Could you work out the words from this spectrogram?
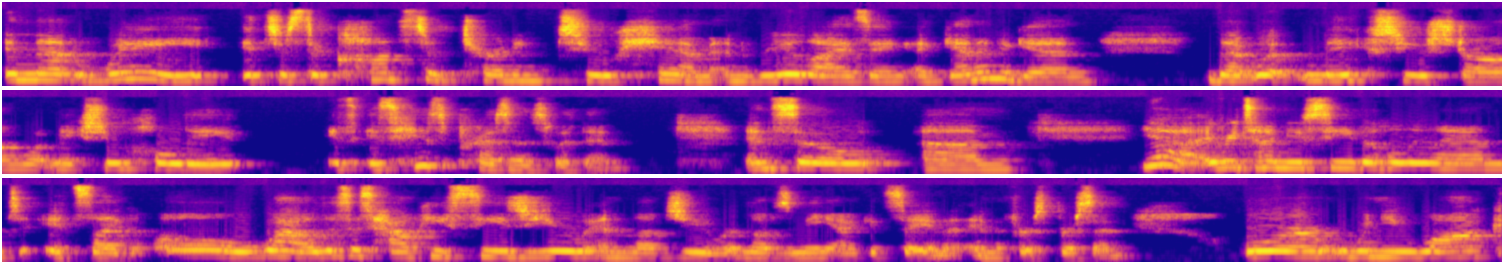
in that way, it's just a constant turning to Him and realizing again and again that what makes you strong, what makes you holy, is, is His presence within. And so, um, yeah, every time you see the Holy Land, it's like, oh, wow, this is how He sees you and loves you, or loves me, I could say in, in the first person. Or when you walk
